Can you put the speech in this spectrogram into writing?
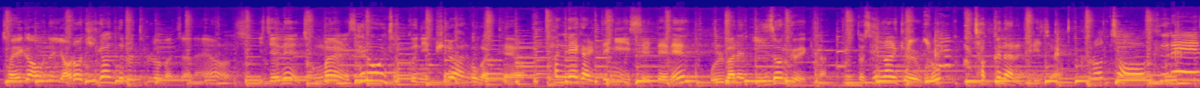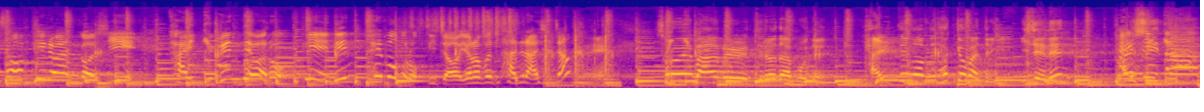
저희가 오늘 여러 기관들을 둘러봤잖아요. 이제는 정말 새로운 접근이 필요한 것 같아요. 학내 갈등이 있을 때는 올바른 인성교육과 또 생활교육으로 접근하는 일이죠. 그렇죠. 그래서 필요한 것이 갈등은 대화로, 피해는 회복으로이죠. 여러분 다들 아시죠? 네. 서로의 마음을 들여다보는 갈등 없는 학교 만들기. 이제는 할 수 있다.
